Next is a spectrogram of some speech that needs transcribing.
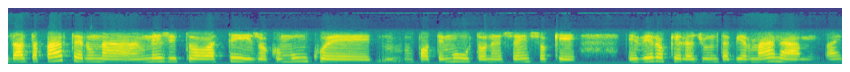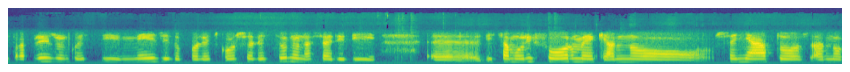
d'altra parte era una, un esito atteso, comunque mm, un po' temuto, nel senso che è vero che la giunta birmana ha intrapreso in questi mesi, dopo le scorse elezioni, una serie di eh, diciamo, riforme che hanno segnato, hanno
